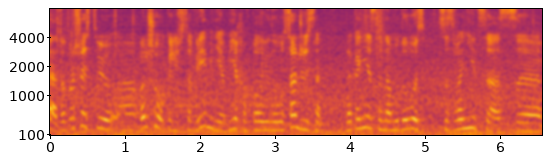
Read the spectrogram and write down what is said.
Ребят, по прошествию э, большого количества времени, объехав половину Лос-Анджелеса, наконец-то нам удалось созвониться с, э,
